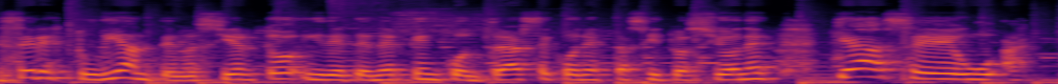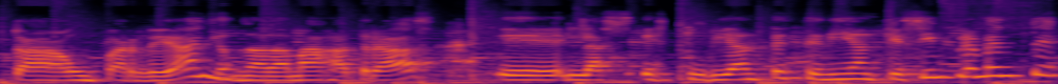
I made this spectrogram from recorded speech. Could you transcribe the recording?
ser estudiante, ¿no es cierto? Y de tener que encontrarse con estas situaciones que hace hasta un par de años nada más atrás, eh, las estudiantes tenían que simplemente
